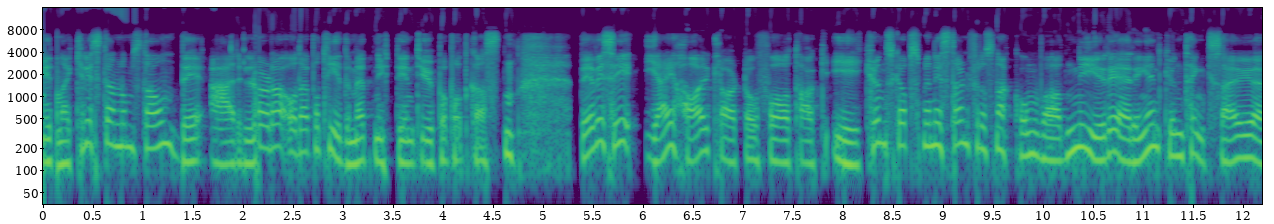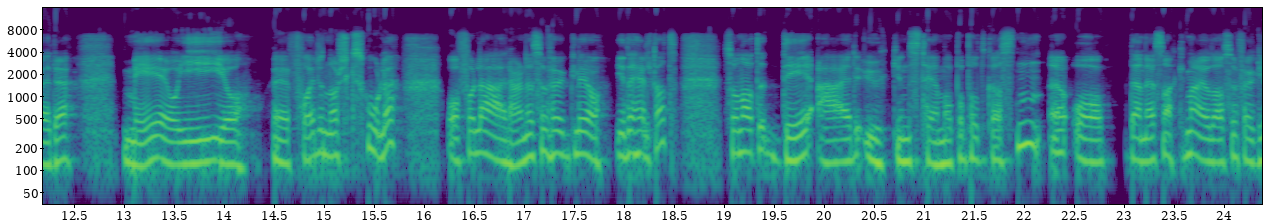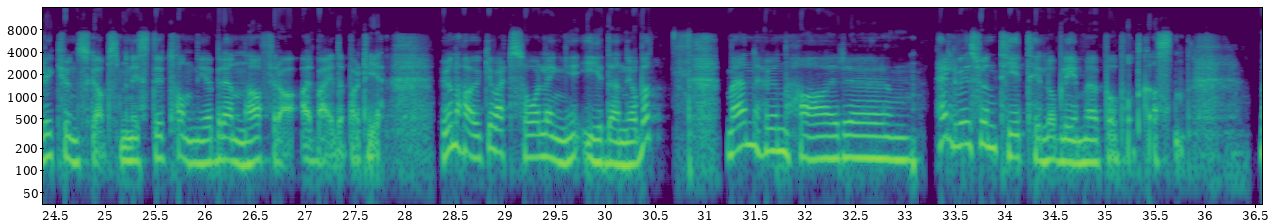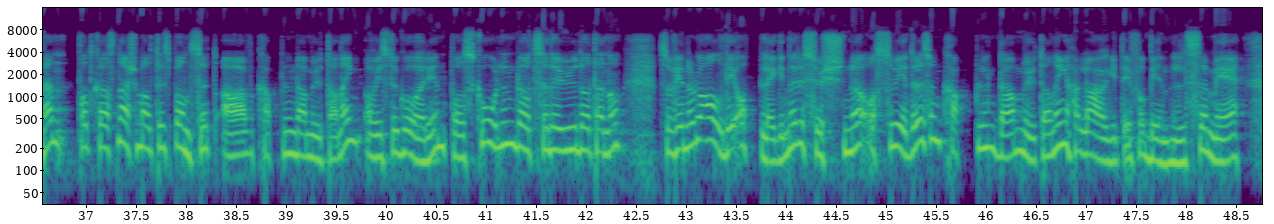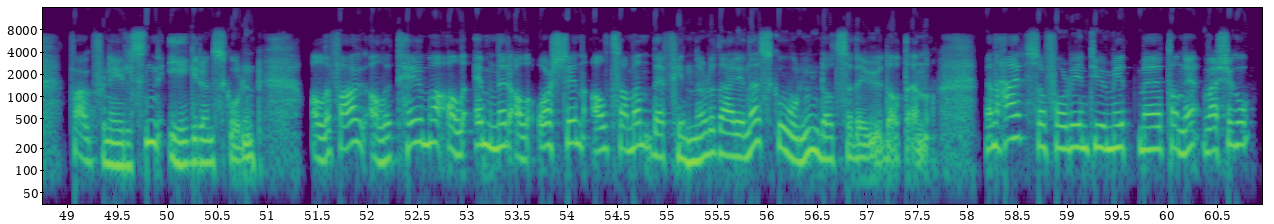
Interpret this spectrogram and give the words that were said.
Mitt navn er Kristian Lomsdalen. Det er lørdag, og det er på tide med et nytt intervju på podkasten. Det vil si, jeg har klart å få tak i kunnskapsministeren for å snakke om hva den nye regjeringen kunne tenke seg å gjøre med og i og Eh, for norsk skole, og for lærerne selvfølgelig, og i det hele tatt. Sånn at det er ukens tema på podkasten. Eh, og den jeg snakker med, er jo da selvfølgelig kunnskapsminister Tonje Brenna fra Arbeiderpartiet. Hun har jo ikke vært så lenge i den jobben, men hun har eh, heldigvis funnet tid til å bli med på podkasten. Men podkasten er som alltid sponset av Cappelen Dam Utdanning, og hvis du går inn på skolen.cdu.no, så finner du alle de oppleggene, ressursene osv. som Cappelen Dam Utdanning har laget i forbindelse med fagfornyelsen i grunnskolen. Alle fag, alle tema, alle emner, alle årstrinn, alt sammen, det finner du der inne. Skolen.cdu.no. Men her så får du intervjuet mitt med Tonje, vær så god.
